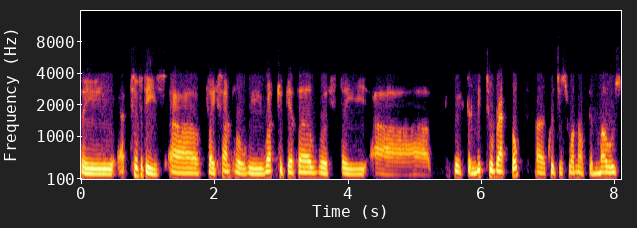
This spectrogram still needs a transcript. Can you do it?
the activities, uh, for example, we work together with the with the Little Red Book, which is one of the most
